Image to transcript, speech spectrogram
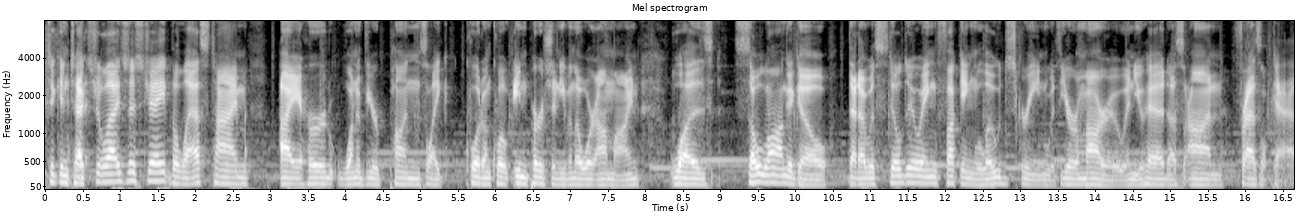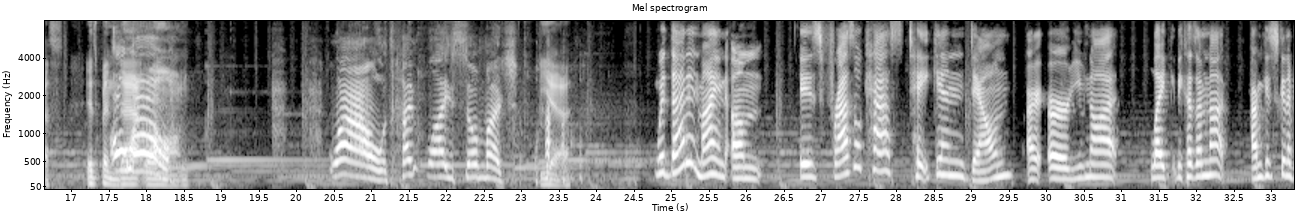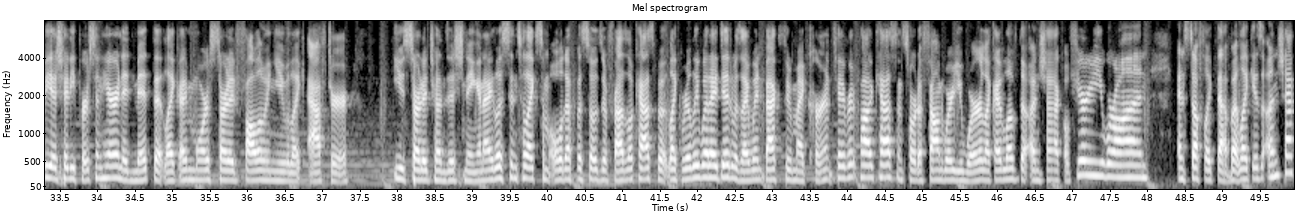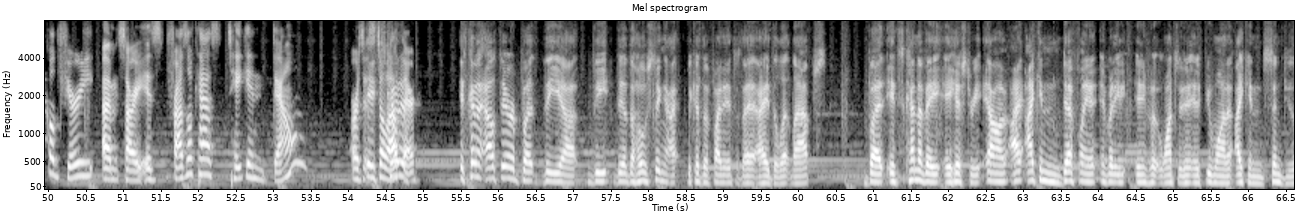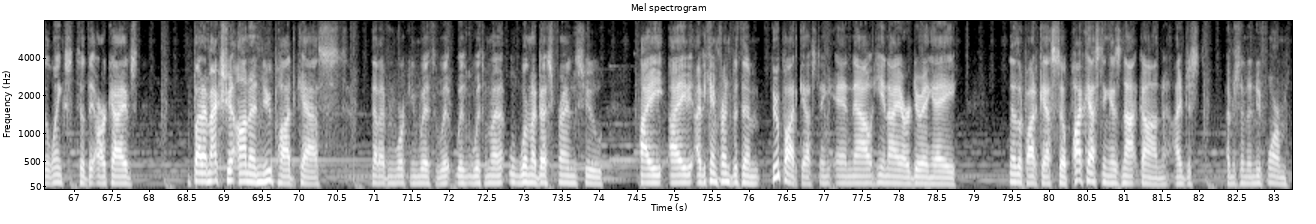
to contextualize this, Jay, the last time I heard one of your puns, like quote unquote, in person, even though we're online, was so long ago that I was still doing fucking load screen with Yurimaru and you had us on Frazzlecast. It's been Oh, that wow. long. Wow, time flies so much. Yeah. With that in mind, um, is Frazzlecast taken down? Are, are you not like because I'm not I'm just gonna be a shitty person here and admit that like I more started following you like after you started transitioning and I listened to like some old episodes of Frazzlecast, but like really what I did was I went back through my current favorite podcast and sort of found where you were. Like I love the Unshackled Fury you were on and stuff like that. But like is Unshackled Fury I'm sorry, is Frazzlecast taken down? Or is it It's still out kinda- there? It's kind of out there, but the uh, the the the hosting, I, because of finances, I, I had to let lapse. But it's kind of a, a history. Uh, I I can definitely anybody anybody wants it, if you want it, I can send you the links to the archives. But I'm actually on a new podcast that I've been working with with with, with my, one of my best friends who I, I I became friends with him through podcasting, and now he and I are doing a another podcast. So podcasting is not gone. I'm just I'm just in a new form.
